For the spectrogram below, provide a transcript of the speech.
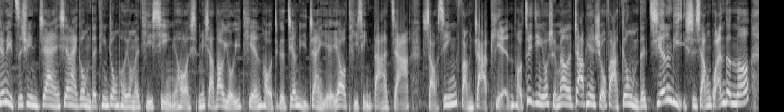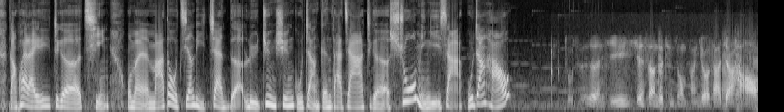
监理资讯站先来跟我们的听众朋友们提醒，然后没想到有一天哈，这个监理站也要提醒大家小心防诈骗。好，最近有什么样的诈骗手法跟我们的监理是相关的呢？赶快来这个请我们麻豆监理站的吕俊勋鼓掌跟大家这个说明一下。鼓掌好。人及线上的听众朋友，大家好。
